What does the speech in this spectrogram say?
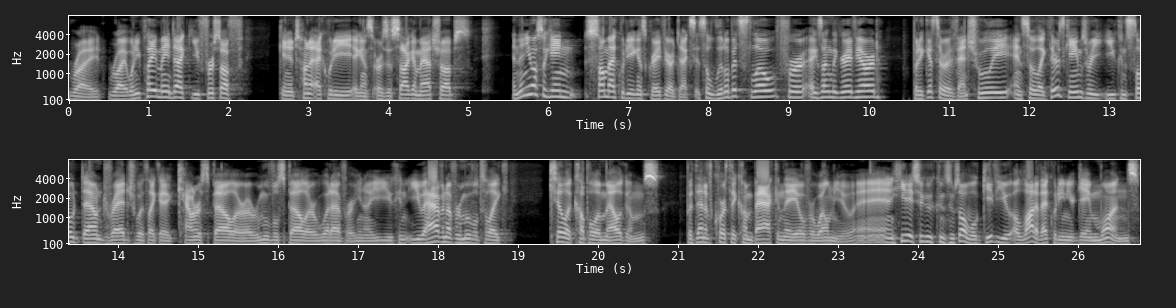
Right, right. When you play main deck, you first off gain a ton of equity against Urza Saga matchups, and then you also gain some equity against graveyard decks. It's a little bit slow for exiling the graveyard, but it gets there eventually. And so, like, there's games where you can slow down Dredge with like a counter spell or a removal spell or whatever. You know, you can you have enough removal to like kill a couple amalgams, but then of course they come back and they overwhelm you. And Hidetsugu Consumes All will give you a lot of equity in your game ones,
